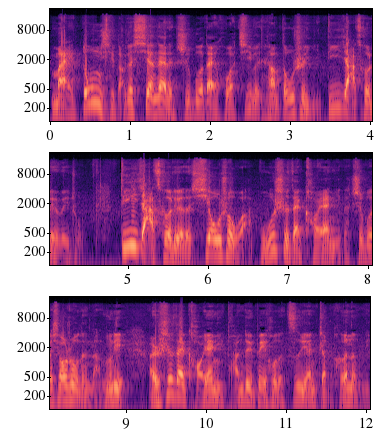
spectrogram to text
买东西的。这个现在的直播带货基本上都是以低价策略为主，低价策略的销售啊，不是在考验你的直播销售的能力，而是在考验你团队背后的资源整合能力。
